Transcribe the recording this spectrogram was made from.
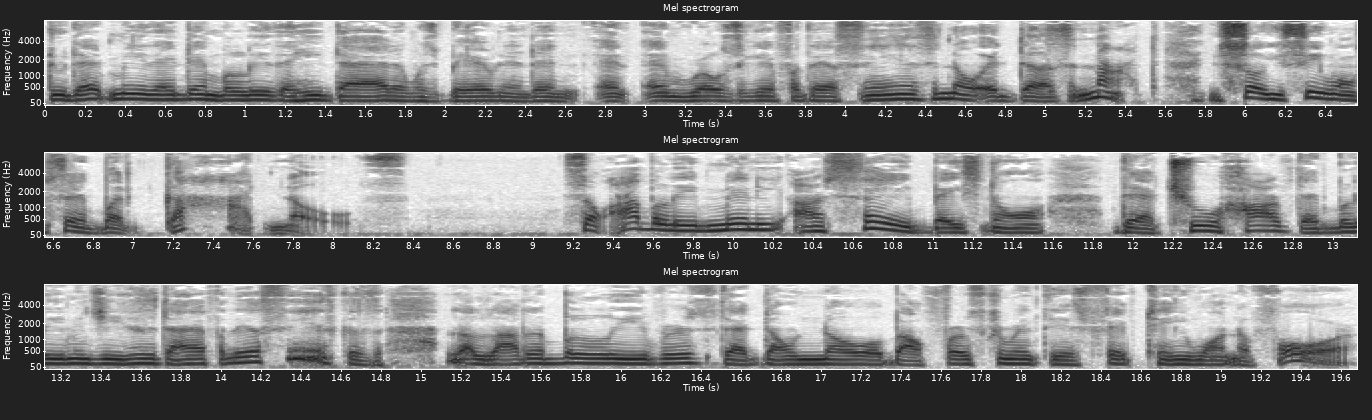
Do that mean they didn't believe that he died and was buried and then and, and rose again for their sins? No, it does not. So you see what I'm saying? But God knows. So I believe many are saved based on their true heart that believe in Jesus died for their sins. Because a lot of believers that don't know about 1 Corinthians 15, 1 to 4,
